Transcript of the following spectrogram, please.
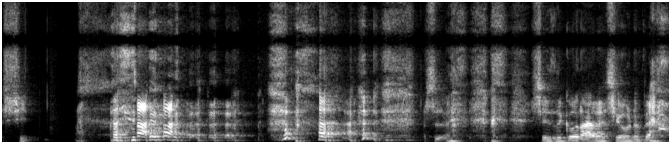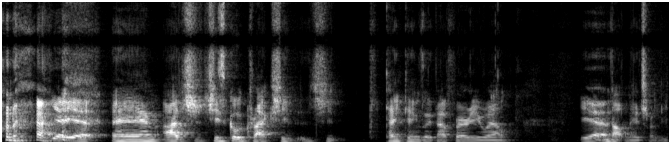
She she, she's a good attitude about it. Yeah, yeah. Um, and she, she's good crack. She she take things like that very well. Yeah. Not literally.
